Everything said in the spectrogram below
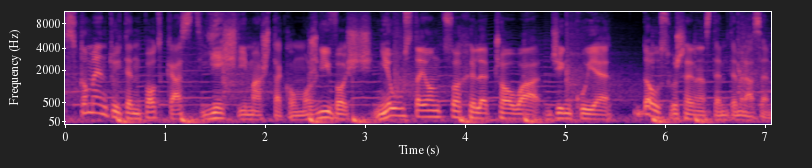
skomentuj ten podcast, jeśli masz taką możliwość. Nieustająco chylę czoła. Dziękuję. Do usłyszenia następnym razem.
